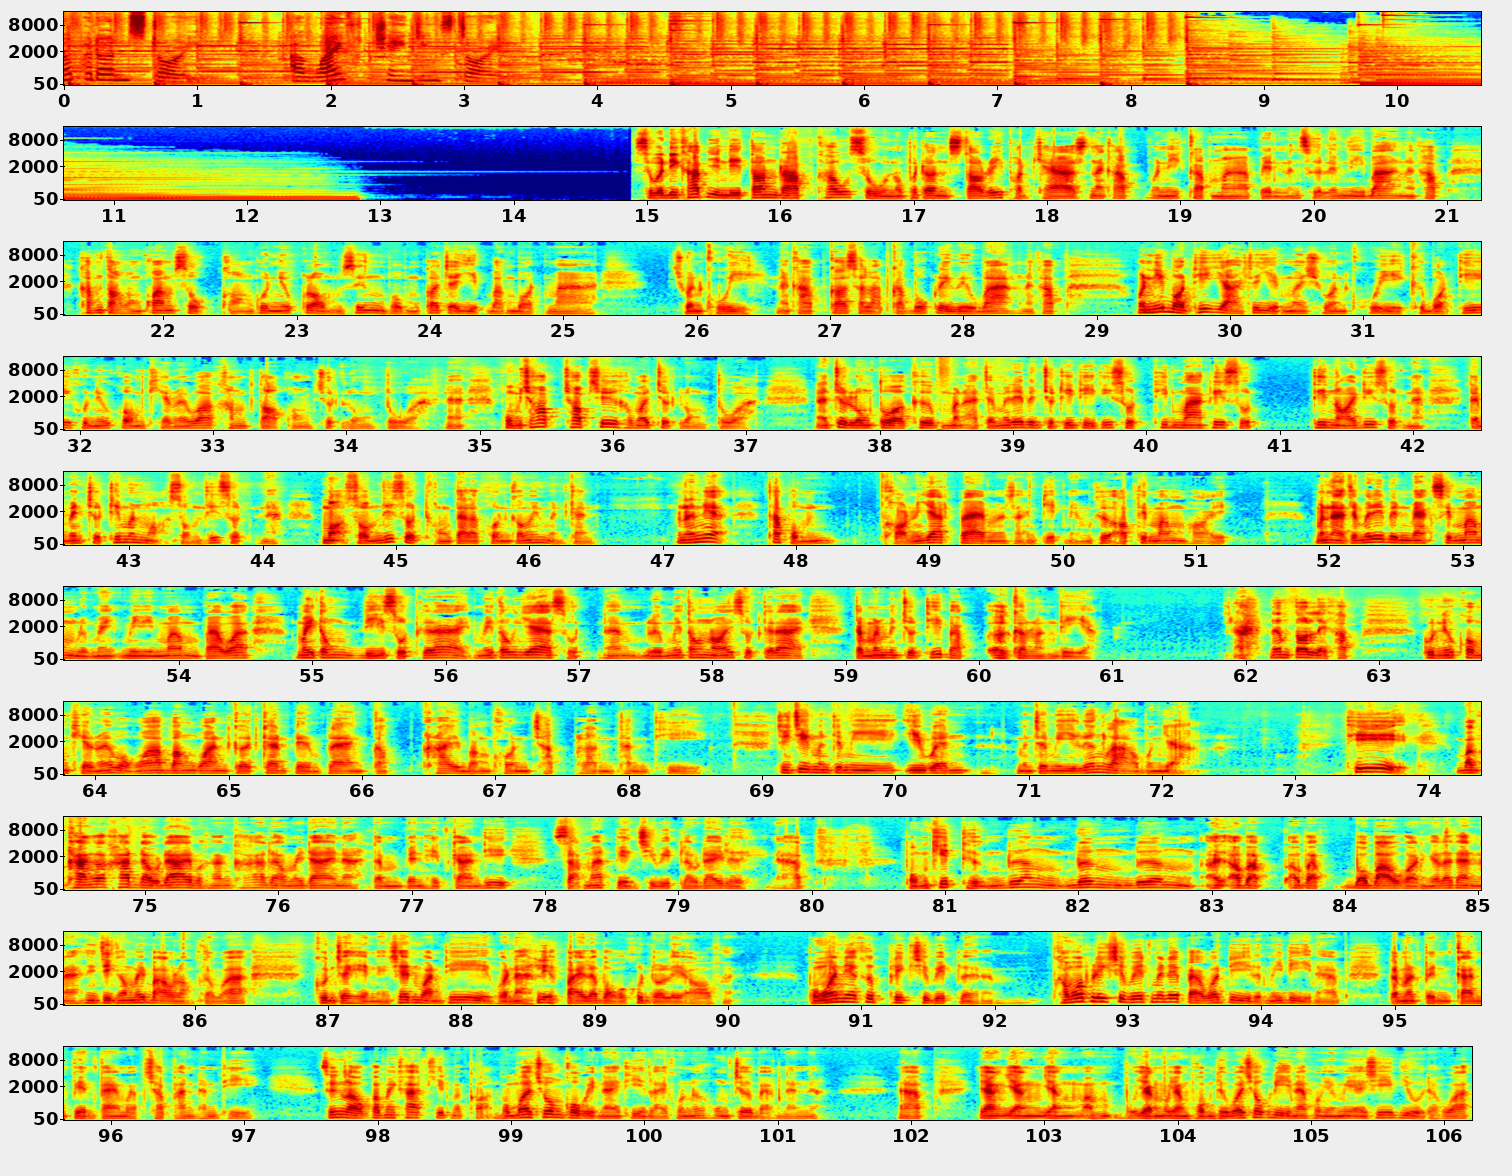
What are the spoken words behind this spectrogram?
n o p ด d o สตอรี่ a life changing story สวัสดีครับ ยินดีต้อนรับเข้าสู่นพดลสตอรี่พอดแคสต์นะครับ วันนี้กลับมาเป็นหนังสือเล่มนี้บ้างนะครับคำตอบของความสุขของคุณนิ้วกลม ซึ่งผมก็จะหยิบบางบทมาชวนคุยนะครับ ก็สลับกับบุ๊กรีวิวบ้างนะครับ วันนี้บทที่อยากจะหยิบมาชวนคุย คือบทที่คุณนิ้วกลมเขียนไว้ว่าคำตอบของจุดลงตัวนะผมชอบชอบชื่อคำว่าจุดลงตัวนะจุดลงตัวคือมันอาจจะไม่ได้เป็นจุดที่ดีที่สุดที่มากที่สุดที่น้อยที่สุดนะแต่เป็นจุดที่มันเหมาะสมที่สุดนะเหมาะสมที่สุดของแต่ละคนก็ไม่เหมือนกัน เพราะนั้นเนี่ยถ้าผมขออนุญาตแปลเป็นภาษาอังกฤษเนี่ยมันคือ optimum point มันอาจจะไม่ได้เป็นแม็กซิมัมหรือมินิมัมแปลว่าไม่ต้องดีสุดก็ได้ ไม่ต้องแย่สุดนะหรือไม่ต้องน้อยสุดก็ได้ แต่มันเป็นจุดที่แบบเออกำลังดีอะอะเริ่มต้นเลยครับ คุณนิ้วคมเขียนไว้บอกว่าบางวันเกิดการเปลี่ยนแปลงกับใครบางคนฉับพลันทันที จริงๆ มันจะมีอีเวนต์มันจะมีเรื่องราวบางอย่าง ที่บางครั้งก็คาดเดาได้ บางครั้งคาดเดาไม่ได้นะ แต่มันเป็นเหตุการณ์ที่สามารถเปลี่ยนชีวิตเราได้เลยนะครับ ผมคิดถึงเรื่องเรื่องเรื่องเอาแบบเอาแบบเบาๆก่อนก็แล้วกันนะ จริงๆ ก็ไม่เบาหรอกแต่ว่าคุณจะเห็นอย่างเช่นวันที่หัวหน้าเรียกไปแล้วบอกว่าคุณโดนเลิกออฟผมว่าเนี่ยคือพลิกชีวิตเลยนะคำว่าพลิกชีวิตไม่ได้แปลว่าดีหรือไม่ดีนะครับ แต่มันเป็นการเปลี่ยนแปลงแบบฉับพลันทันที ซึ่งเราก็ไม่คาดคิดมาก่อน ผมว่าช่วงโควิด -19 หลายคนก็คงเจอแบบนั้นนะ นะครับอย่างอย่างอย่างอย่างอย่างผมถือว่าโชคดีนะ ผมยังมีอาชีพอยู่แต่ว่า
